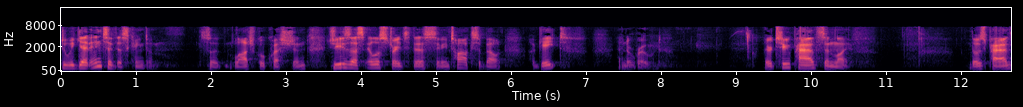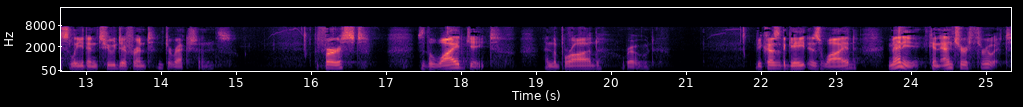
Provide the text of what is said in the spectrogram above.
do we get into this kingdom? It's a logical question. Jesus illustrates this and he talks about a gate and a road. There are two paths in life. Those paths lead in two different directions. The first is the wide gate and the broad road. Because the gate is wide, many can enter through it.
